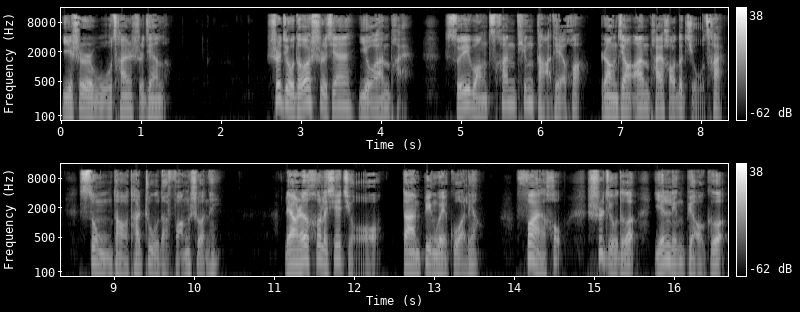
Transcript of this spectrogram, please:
已是午餐时间了。施九德事先已有安排，随往餐厅打电话，让将安排好的酒菜送到他住的房舍内。两人喝了些酒，但并未过量。饭后，施九德引领表哥。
